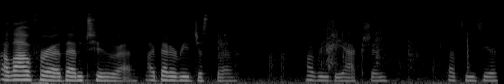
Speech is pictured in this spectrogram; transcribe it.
allow for them to. Uh, I better read just the. I'll read the action. That's easier.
